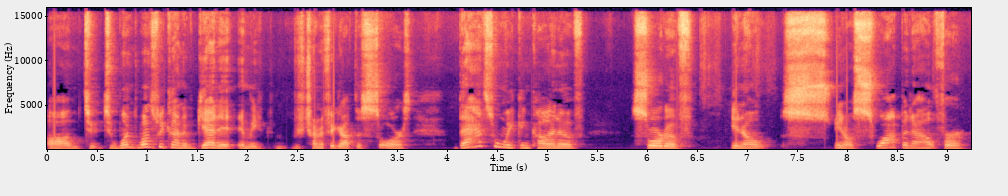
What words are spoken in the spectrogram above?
Um, to, to once we kind of get it and we, we're trying to figure out the source, that's when we can kind of sort of you know s- you know swap it out for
